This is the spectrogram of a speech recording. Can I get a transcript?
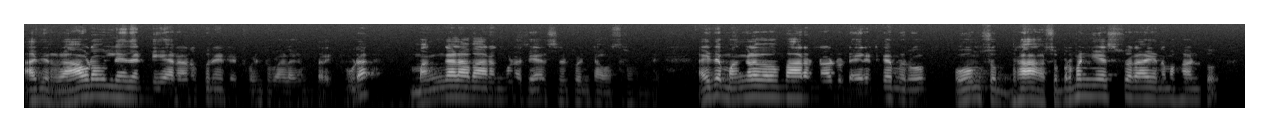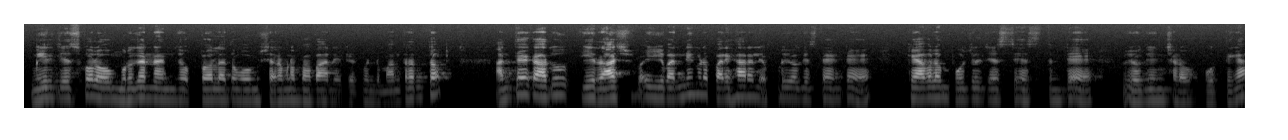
అది రావడం లేదండి అని అనుకునేటటువంటి వాళ్ళందరికీ కూడా మంగళవారం కూడా చేయాల్సినటువంటి అవసరం ఉంది. అయితే మంగళవారం నాడు డైరెక్ట్గా మీరు ఓం శుభ్ర సుబ్రహ్మణ్యేశ్వరాయ నమ అంటూ మీరు చేసుకోవాలి. ఓం మురుగన్ అని చెప్పో లేదా ఓం శరవణ భవ అనేటటువంటి మంత్రంతో. అంతేకాదు ఈ రాశి ఇవన్నీ కూడా పరిహారాలు ఎప్పుడు యోగిస్తాయంటే కేవలం పూజలు చేస్తుంటే యోగించడం పూర్తిగా.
